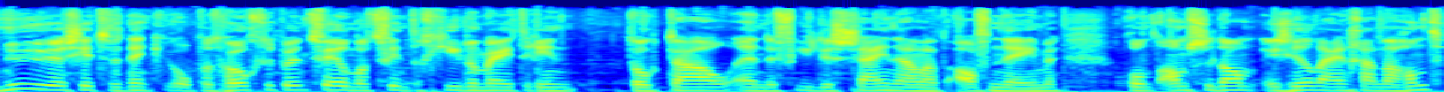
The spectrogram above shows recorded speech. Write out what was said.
nu uh, zitten we denk ik op het hoogtepunt. 220 kilometer in totaal. En de files zijn aan het afnemen. Rond Amsterdam is heel weinig aan de hand.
